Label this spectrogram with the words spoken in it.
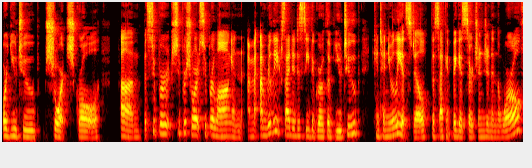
or YouTube short scroll. Um, but super, super short, super long. And I'm, I'm really excited to see the growth of YouTube continually. It's still the second biggest search engine in the world.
